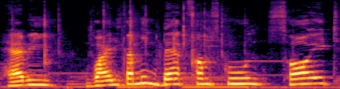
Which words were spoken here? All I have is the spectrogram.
Harry, while coming back from school, saw it.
